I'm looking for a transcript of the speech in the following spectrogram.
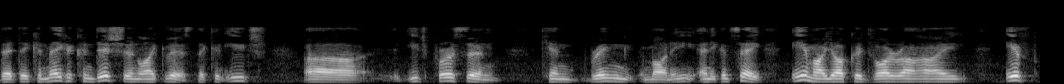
that they can make a condition like this. They can each, uh, each person can bring money, and he can say, if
